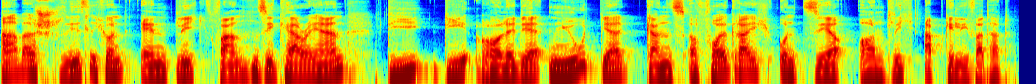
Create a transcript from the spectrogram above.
aber schließlich und endlich fanden sie Carrie Ann, die die Rolle der Newt ja ganz erfolgreich und sehr ordentlich abgeliefert hat.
